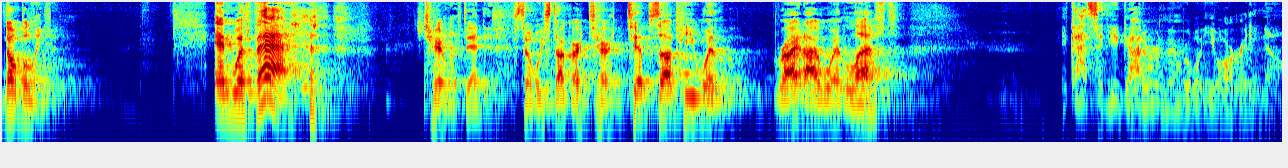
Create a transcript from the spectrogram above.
don't believe it. And with that, chairlift ended. So we stuck our, our tips up. He went right, I went left. And God said, You got to remember what you already know.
